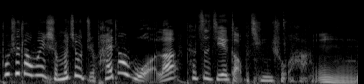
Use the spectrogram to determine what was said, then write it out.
不知道为什么就只拍到我了，他自己也搞不清楚哈。嗯，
